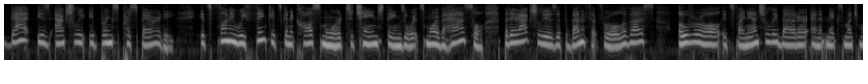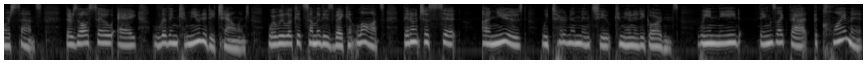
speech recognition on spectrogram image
that is actually it brings prosperity. It's funny we think it's going to cost more to change things or it's more of a hassle but it actually is at the benefit for all of us. Overall it's financially better and it makes much more sense. There's also a living community challenge where we look at some of these vacant lots. They don't just sit unused we turn them into community gardens. We need things like that. The climate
